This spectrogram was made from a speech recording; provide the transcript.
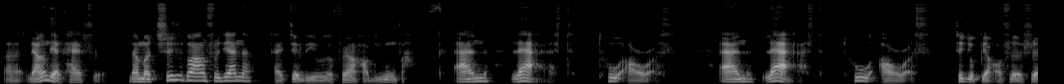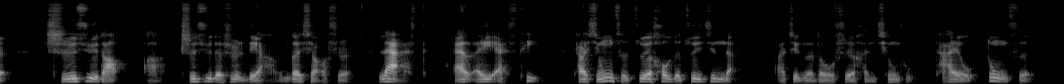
呃，两点开始。那么持续多长时间呢？哎，这里有一个非常好的用法，and last two hours. And last two hours，这就表示的是持续到啊，持续的是两个小时。Last，L-A-S-T，它是形容词，最后的最近的啊，这个都是很清楚。它还有动词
